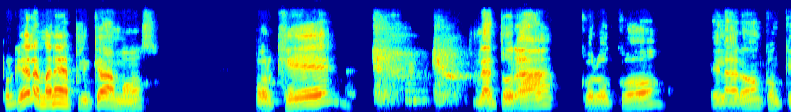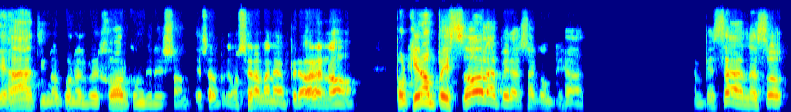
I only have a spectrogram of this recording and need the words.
Porque de la manera explicamos por qué la Torah colocó el Aarón con Kehat y no con el mejor, con Gereshon. Eso es la manera, pero ahora no. ¿Por qué no empezó la ya con Kehat? Empezar, nació.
